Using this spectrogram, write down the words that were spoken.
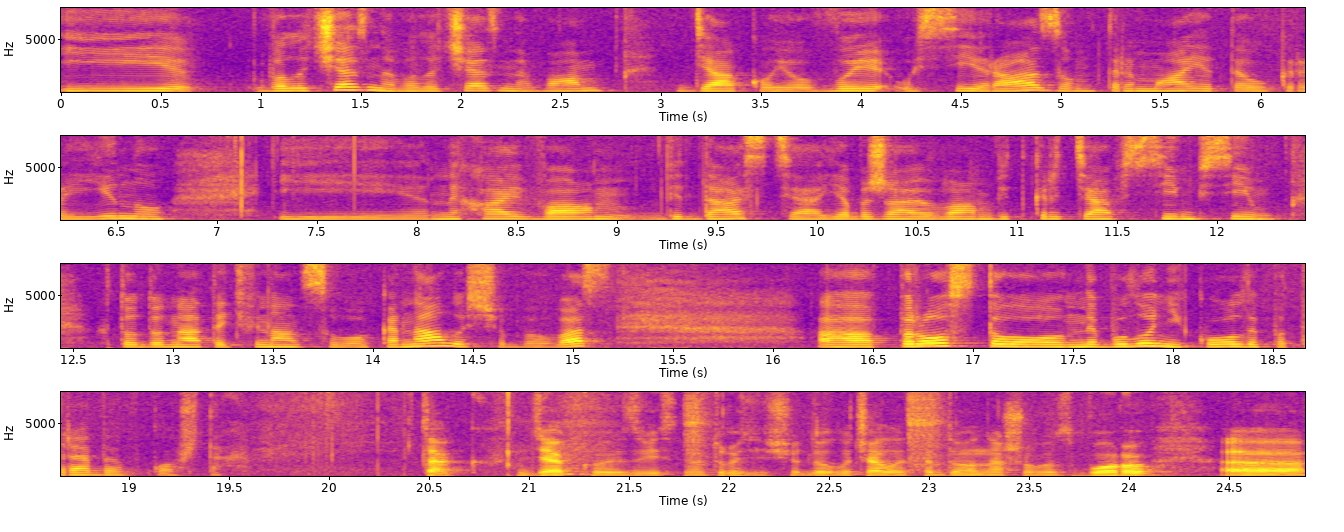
І величезне, величезне вам дякую. Ви усі разом тримаєте Україну, і нехай вам віддасться. Я бажаю вам відкриття всім, всім, хто донатить фінансового каналу, щоб у вас просто не було ніколи потреби в коштах. Так, дякую, звісно, друзі, що долучалися до нашого збору. Е,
